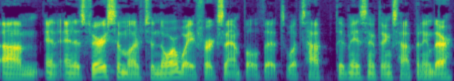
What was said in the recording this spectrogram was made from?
um, and, and it's very similar to Norway, for example. That what's hap- the amazing things happening there,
